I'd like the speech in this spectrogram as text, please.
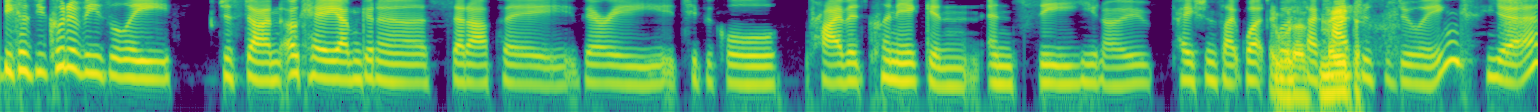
because you could have easily just done, okay, I'm going to set up a very typical private clinic and and see, you know, patients like what it most psychiatrists made, are doing. Yeah.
